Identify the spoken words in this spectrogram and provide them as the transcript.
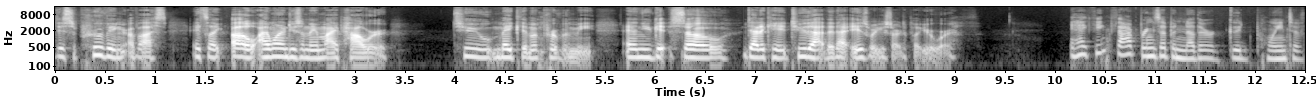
disapproving of us it's like oh i want to do something in my power to make them approve of me and you get so dedicated to that that that is where you start to put your worth And I think that brings up another good point of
